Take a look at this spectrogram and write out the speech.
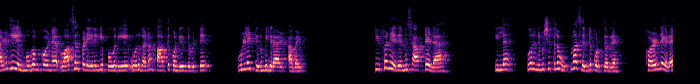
அழுகையில் முகம் கோண வாசல்படை இறங்கி போவதையே ஒரு கணம் பார்த்து கொண்டிருந்து விட்டு உள்ளே திரும்புகிறாள் அவள். டிஃபன் ஏதேனும் சாப்பிட்டேல இல்லை ஒரு நிமிஷத்தில் உப்புமா செஞ்சு கொடுத்துட்றேன். குழந்தைகளை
